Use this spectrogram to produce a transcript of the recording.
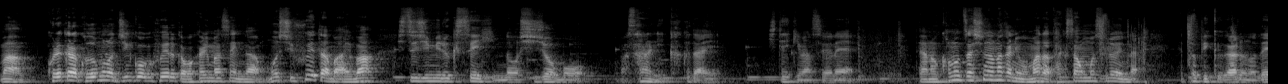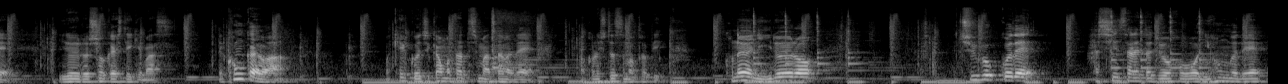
まあ、これから子どもの人口が増えるか分かりませんがもし増えた場合は羊ミルク製品の市場も、まあ、さらに拡大していきますよね。であのこの雑誌の中にもまだたくさん面白いなトピックがあるのでいろいろ紹介していきます。で今回は、まあ、結構時間も経ってしまったので、まあ、この一つのトピック。このようにいろいろ中国語で発信された情報を日本語で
